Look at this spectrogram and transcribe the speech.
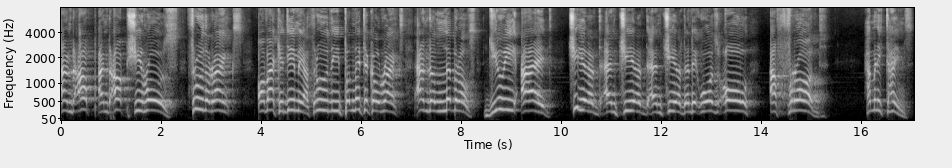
and up and up she rose through the ranks of academia, through the political ranks, and the liberals, dewy eyed, cheered and cheered and cheered, and it was all a fraud. How many times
